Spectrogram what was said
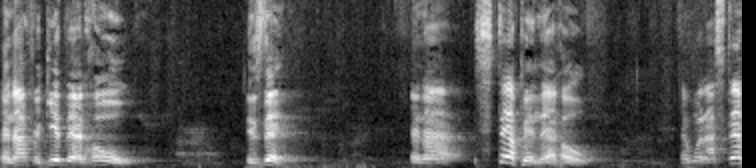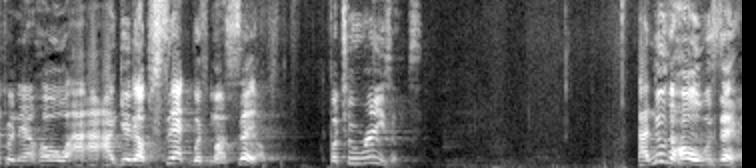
and I forget that hole is there. And I step in that hole. And when I step in that hole, I, I, I get upset with myself for two reasons. I knew the hole was there.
